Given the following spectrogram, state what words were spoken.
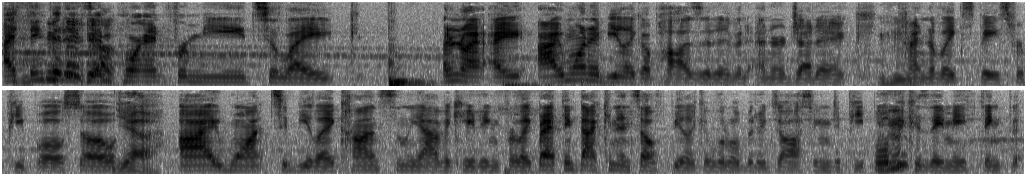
I think that it's Yeah. important for me to like. I don't know. I I, I want to be like a positive and energetic kind of like space for people. So Mm-hmm. Yeah. I want to be like constantly advocating for like, but I think that can in itself be like a little bit exhausting to people Mm-hmm. because they may think that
